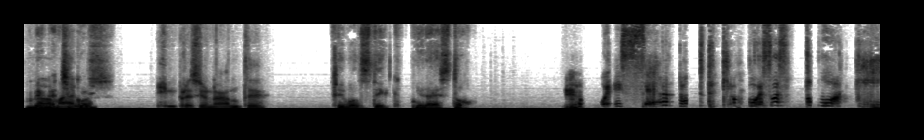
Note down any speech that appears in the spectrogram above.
Venga, nada mal, chicos. Impresionante. Feeble Stick, mira esto. No puede ser. Todo este tiempo eso estuvo aquí.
